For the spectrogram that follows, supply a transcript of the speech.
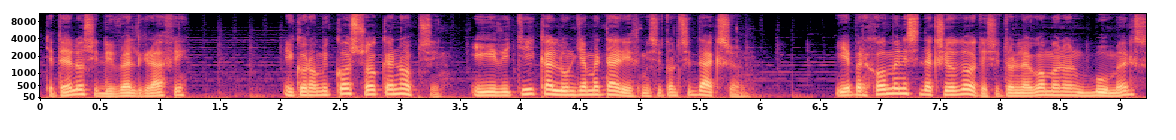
Και τέλος, η Die Welt γράφει: Οικονομικό σοκ εν ώψη. Οι ειδικοί καλούν για μεταρρύθμιση των συντάξεων. Η επερχόμενη συνταξιοδότηση των λεγόμενων boomers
